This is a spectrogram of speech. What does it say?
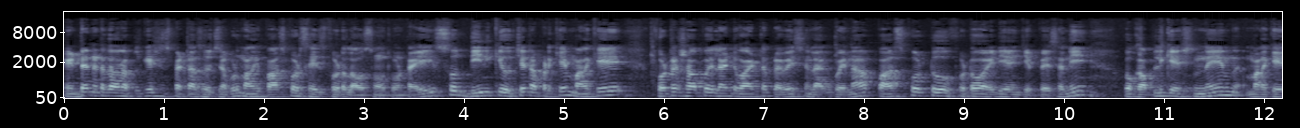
ఇంటర్నెట్ ద్వారా అప్లికేషన్స్ పెట్టాల్సి వచ్చినప్పుడు మనకి పాస్పోర్ట్ సైజ్ ఫోటోలు అవసరం అవుతుంటాయి సో దీనికి వచ్చేటప్పటికే మనకే ఫోటోషాప్ ఇలాంటి వాటిలో ప్రవేశం లేకపోయినా పాస్పోర్ట్ ఫోటో ఐడి అని చెప్పేసి అని ఒక అప్లికేషన్ని మనకి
